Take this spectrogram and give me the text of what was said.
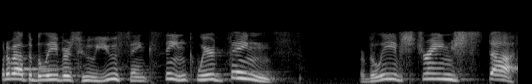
What about the believers who you think think weird things or believe strange stuff?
